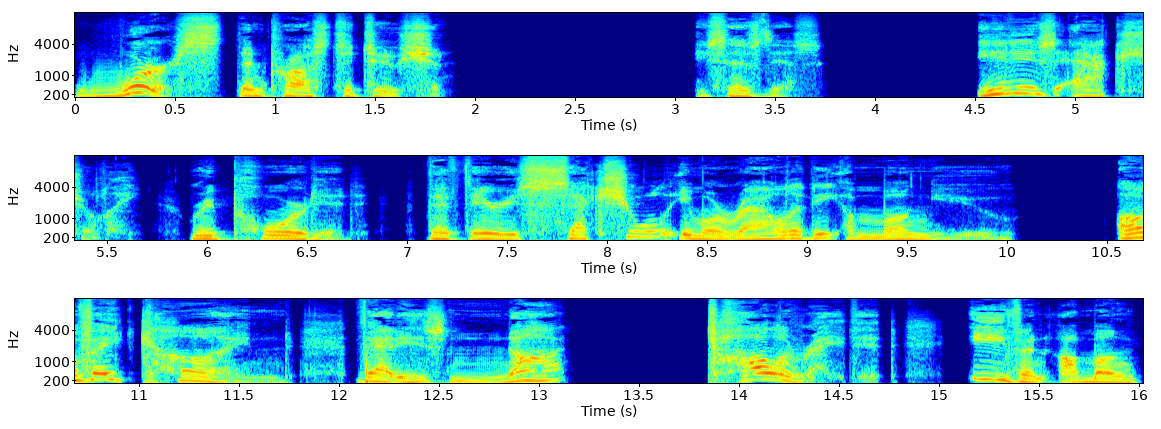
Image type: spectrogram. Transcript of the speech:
worse than prostitution. He says this It is actually reported that there is sexual immorality among you of a kind that is not tolerated even among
